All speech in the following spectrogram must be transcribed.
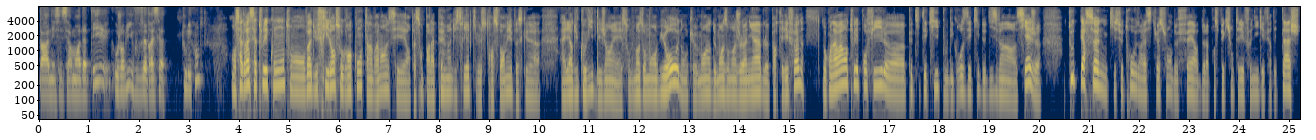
pas nécessairement adapté. Aujourd'hui, vous vous adressez à tous les comptes? On s'adresse à tous les comptes, on va du freelance au grand compte, hein. vraiment, c'est en passant par la PME industrielle qui veut se transformer parce que à l'ère du Covid, les gens sont de moins en moins au bureau, donc euh, moins, de moins en moins joignables par téléphone. Donc on a vraiment tous les profils, euh, petites équipes ou des grosses équipes de 10-20 sièges. Toute personne qui se trouve dans la situation de faire de la prospection téléphonique et faire des tâches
